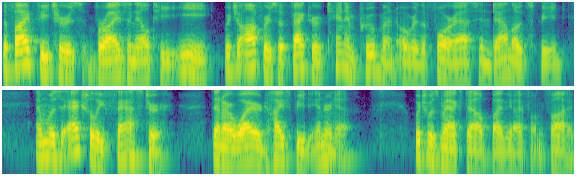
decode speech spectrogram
The 5 features Verizon LTE, which offers a factor of 10 improvement over the 4S in download speed, and was actually faster than our wired high-speed internet which was maxed out by the iPhone 5.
